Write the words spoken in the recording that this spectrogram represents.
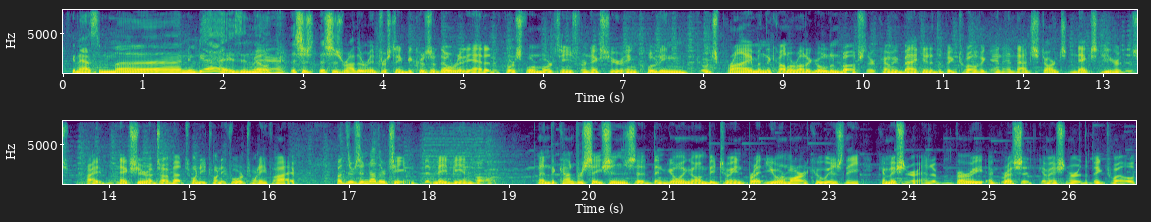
It's gonna have some uh, new guys in Well, there. this is this is rather interesting because they've already added, of course, four more teams for next year, including Coach Prime and the Colorado Golden Buffs. They're coming back into the Big 12 again, and that starts next year. This by next year, I'm talking about 2024, 25. But there's another team that may be involved. And the conversations have been going on between Brett Yormark, who is the commissioner and a very aggressive commissioner of the Big 12,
